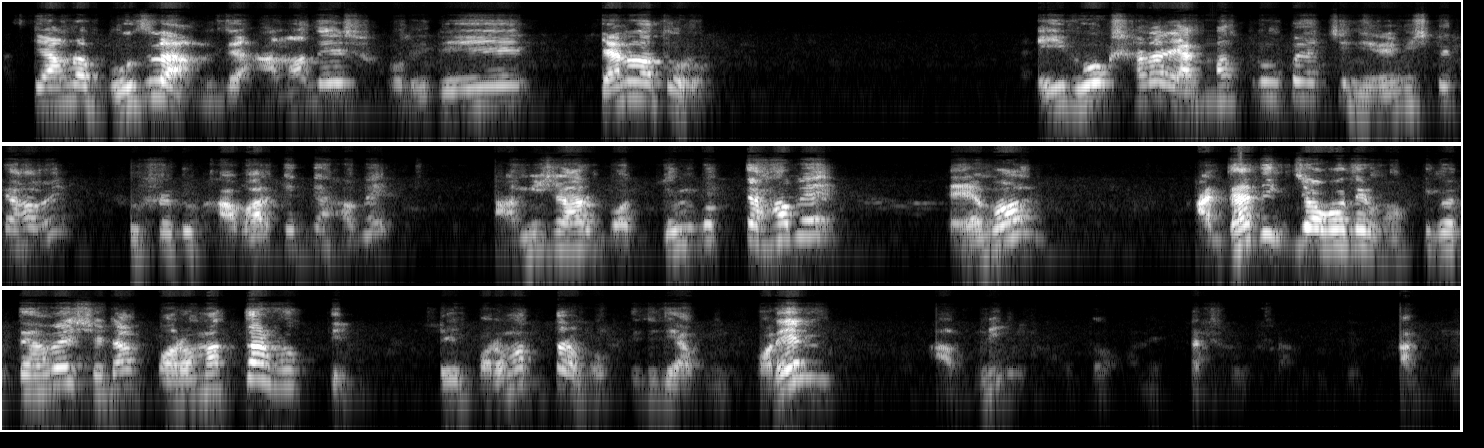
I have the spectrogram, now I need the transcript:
আজকে আমরা বুঝলাম যে আমাদের শরীরে কেন এত রোগ? এই রোগ সারার একমাত্র উপায় হচ্ছে নিরামিষ খেতে হবে, সুস্বাদু খাবার খেতে হবে, আমিষ আহার বর্জন করতে হবে এবং আধ্যাত্মিক জগতের ভক্তি করতে হবে, সেটা পরমাত্মার ভক্তি। সেই পরমাত্মার ভক্তি যদি আপনি করেন, আপনি অনেকটা সুখ থাকতে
